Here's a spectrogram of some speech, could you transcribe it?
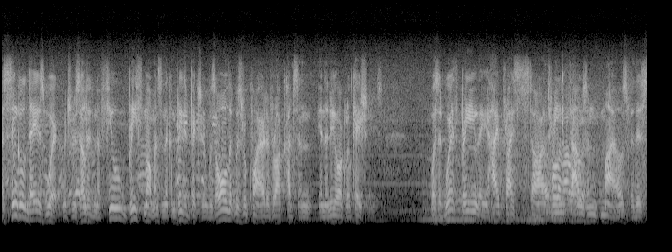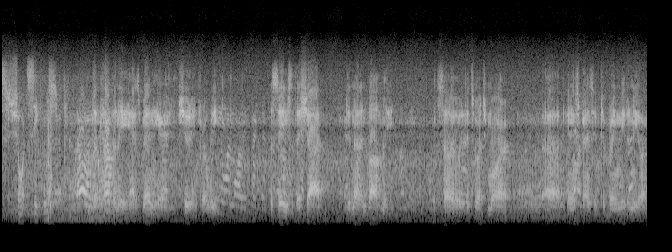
A single day's work, which resulted in a few brief moments in the completed picture, was all that was required of Rock Hudson in the New York locations. Was it worth bringing the high-priced star 3,000 miles for this short sequence? The company has been here shooting for a week. The scenes that they shot did not involve me, so it's much more uh, inexpensive to bring me to New York,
